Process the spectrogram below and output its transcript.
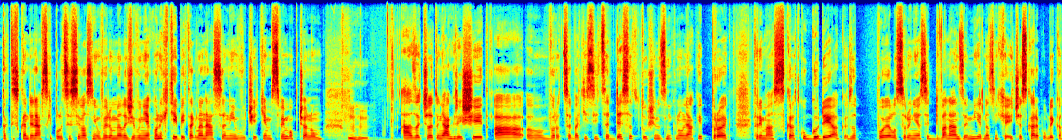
tak ty skandinávské policie si vlastně uvědomili, že oni jako nechtějí být takhle násilný vůči těm svým občanům. Mhm. A začali to nějak řešit a uh, v roce 2010 tuším vzniknul nějaký projekt, který má zkrátku Godiak, zapojilo se do něj asi 12 zemí, jedna z nich je i Česká republika.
